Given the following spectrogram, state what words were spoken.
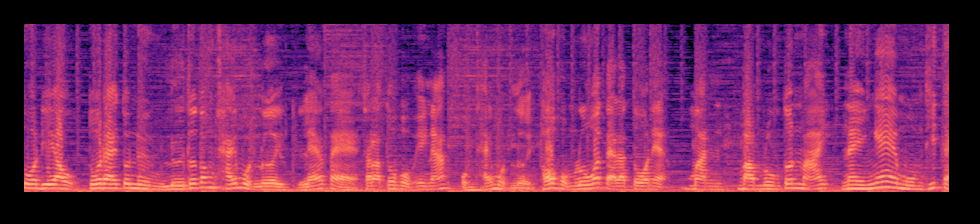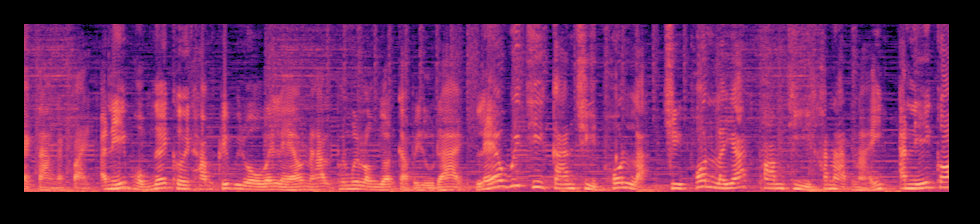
ตัวเดียวตัวใดตัวหนึ่ง หรือตัวต้องใช้หมดเลย แล้วแต่สำหรับตัวผมเองนะ ผมใช้หมดเลย เพราะผมรู้ว่าแต่ละตัวเนี่ยมันบำรุงต้นไม้ในแง่มุมที่แตกต่างกันไป อันนี้ผมได้เคยทำคลิปวิดีโอไว้แล้วนะครับเพื่อนๆลองย้อนกลับไปดูได้ แล้ววิธีการฉีดพ่นล่ะ ฉีดพ่นระยะความถี่ขนาดไหน อันนี้ก็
